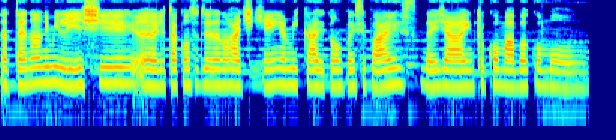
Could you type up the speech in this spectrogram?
até na Anime List, é, ele tá considerando o Hatken e a Mikage como principais, daí já entra o Komaba como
